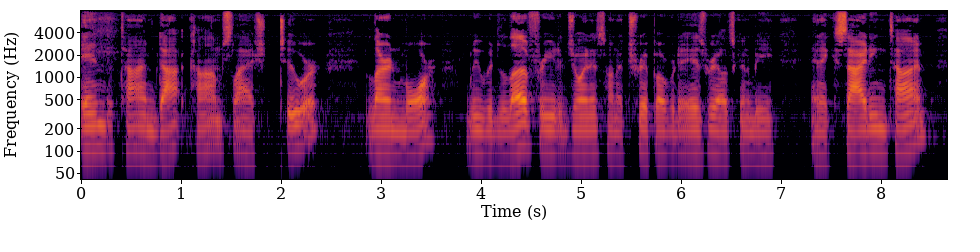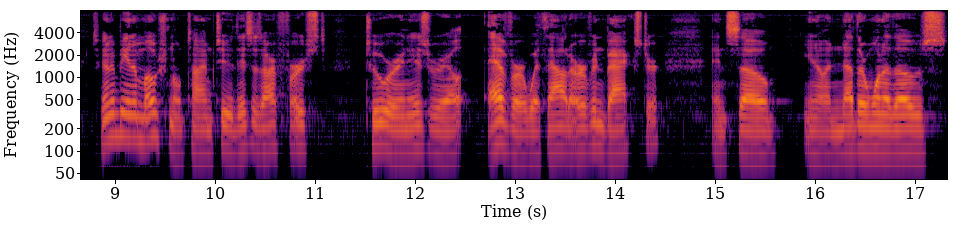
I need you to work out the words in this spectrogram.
endtime.com slash tour learn more we would love for you to join us on a trip over to israel it's going to be an exciting time it's going to be an emotional time too this is our first tour in Israel ever without Irvin Baxter. And so, you know, another one of those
